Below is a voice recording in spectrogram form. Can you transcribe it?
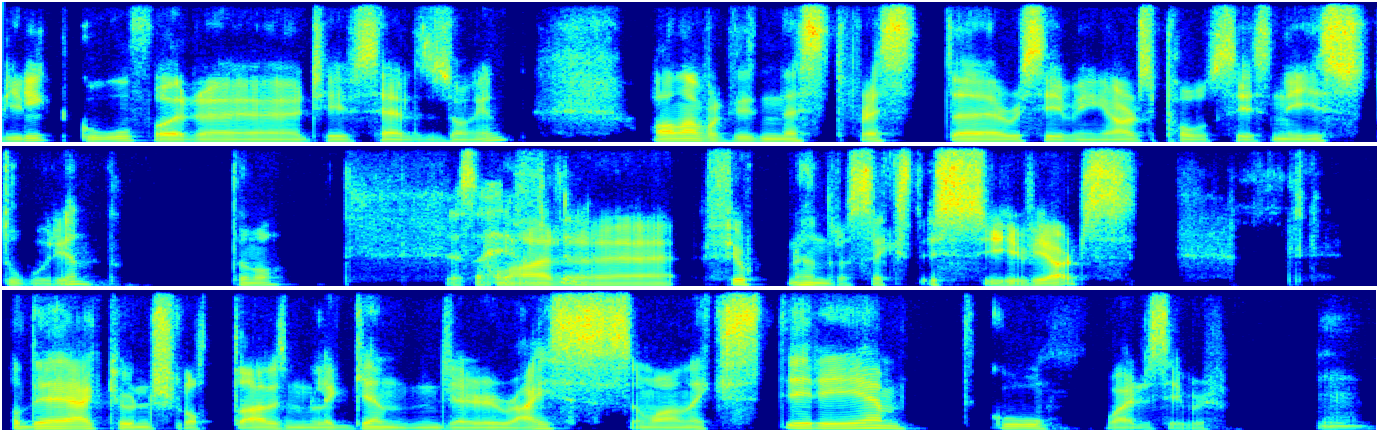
vilt god for eh, Chiefs hele sesongen. Og han har faktisk nest flest eh, receiving yards postseason i historien til nå. Det er så Han har eh, 1467 yards. Og det er kun slått av liksom, legenden Jerry Rice, som var en ekstremt god wide receiver. Mm.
